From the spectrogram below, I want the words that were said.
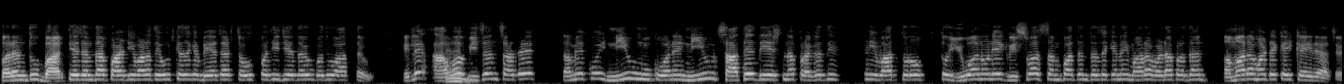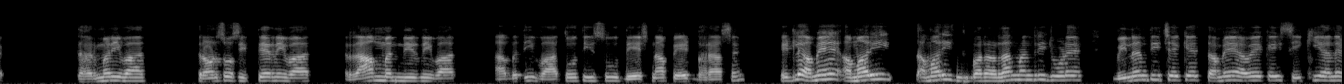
પરંતુ ભારતીય જનતા પાર્ટી વાળા તો એવું જ કહે છે કે બે હજાર ચૌદ પછી જે થયું બધું આ થયું. એટલે આવા વિઝન સાથે તમે કોઈ નીવ મૂકો અને નીવ સાથે દેશના પ્રગતિની વાત કરો તો યુવાનોને એક વિશ્વાસ સંપાદન થશે કે નહીં મારા વડાપ્રધાન અમારા માટે કઈ કહી રહ્યા છે. ધર્મની વાત ત્રણસો સિત્તેરની વાત રામ મંદિરની વાત આ બધી વાતોથી શું દેશના પેટ ભરાશે? એટલે અમે અમારી અમારી પ્રધાનમંત્રી જોડે વિનંતી છે કે તમે હવે કઈ શીખી અને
